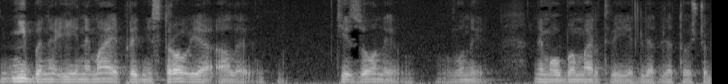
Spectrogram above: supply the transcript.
ніби її немає Придністров'я, але ті зони, вони не мов би мертві є для, для того, щоб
